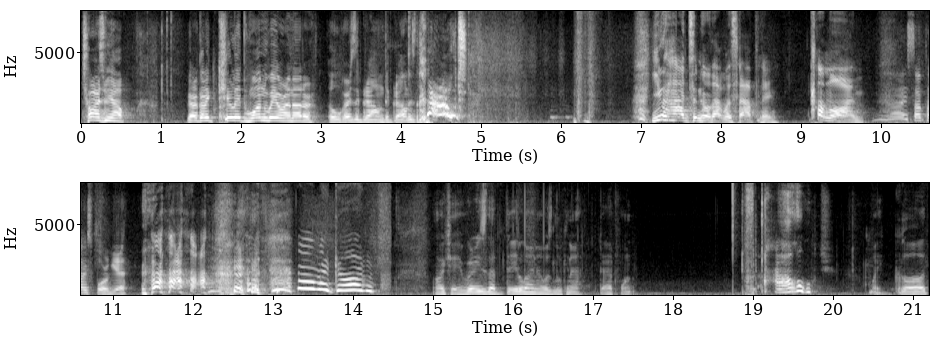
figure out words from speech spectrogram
Charge me up. We are gonna kill it one way or another. Oh, where's the ground? The ground is. Ouch! You had to know that was happening. Come on. I sometimes forget. Oh my god. Okay, where is that data line I was looking at? That one. Ouch! My god.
